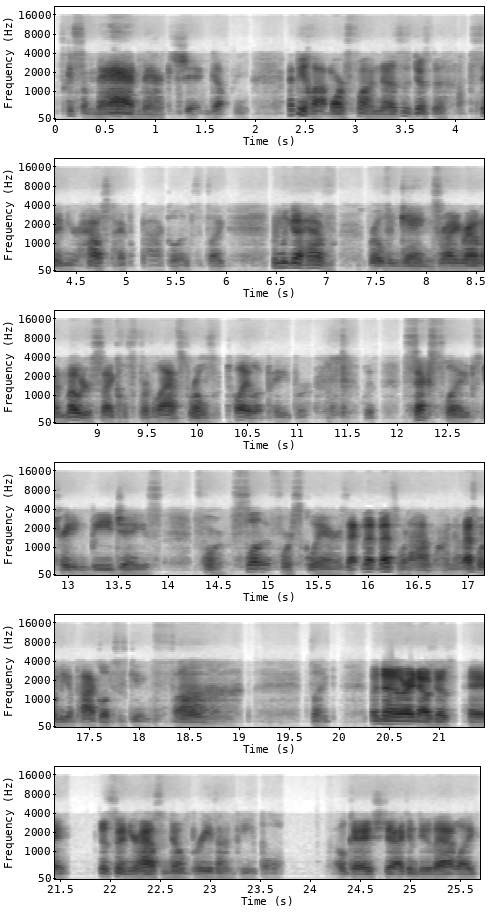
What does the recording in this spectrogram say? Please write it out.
let's get some Mad Max shit going. That'd be a lot more fun. Now, this is just a stay in your house type apocalypse. It's like when we gotta have roving gangs riding around on motorcycles for the last rolls of toilet paper, with sex slaves trading BJ's for for squares. That, that that's what I want now. That's when the apocalypse is getting fun. It's like, but no, right now it's just hey, just sit in your house and don't breathe on people. Okay, shit, I can do that. Like,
